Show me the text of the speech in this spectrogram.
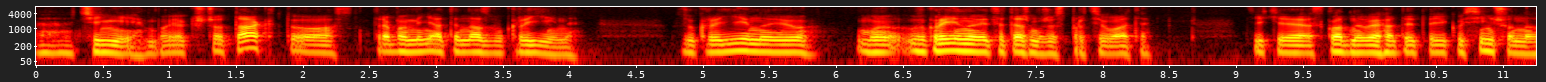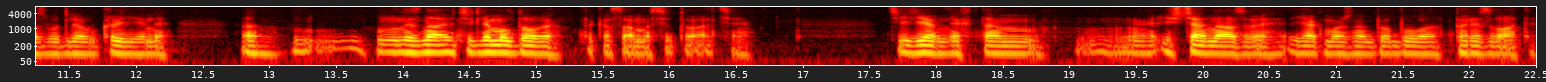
е, чи ні. Бо якщо так, то треба міняти назву країни. З Україною, з Україною це теж може спрацювати. Тільки складно вигадати якусь іншу назву для України. Не знаю, чи для Молдови така сама ситуація. Чи є в них там іще назви, як можна би було перезвати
